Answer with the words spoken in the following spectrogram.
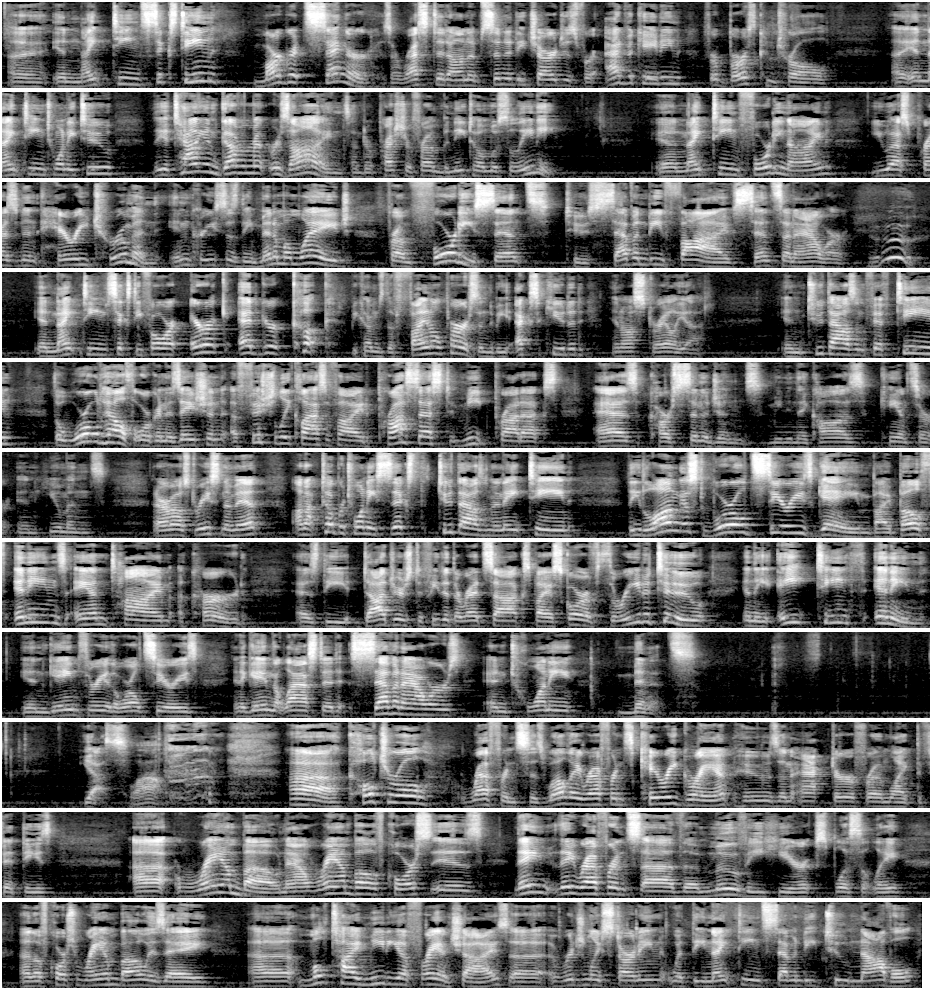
Uh, in 1916, Margaret Sanger is arrested on obscenity charges for advocating for birth control. Uh, in 1922, the Italian government resigns under pressure from Benito Mussolini. In 1949, U.S. President Harry Truman increases the minimum wage from 40 cents to 75 cents an hour. Ooh. In 1964, Eric Edgar Cooke becomes the final person to be executed in Australia. In 2015, the World Health Organization officially classified processed meat products as carcinogens, meaning they cause cancer in humans. And our most recent event, on October 26th, 2018, the longest World Series game by both innings and time occurred as the Dodgers defeated the Red Sox by a score of 3 to 2 in the 18th inning in game 3 of the World Series in a game that lasted 7 hours and 20 minutes. Yes. Wow. Uh, cultural references. Well, they reference Cary Grant, who's an actor from like the 50s. Uh, Rambo. Now, Rambo, of course, is they they reference uh, the movie here explicitly. Uh, of course, Rambo is a uh, multimedia franchise, uh, originally starting with the 1972 novel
